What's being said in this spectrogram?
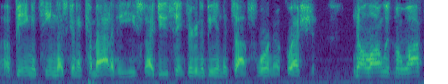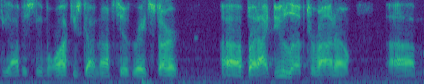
uh, being a team that's going to come out of the East. I do think they're going to be in the top four, no question. You know, along with Milwaukee, obviously Milwaukee's gotten off to a great start. Uh, but I do love Toronto. Um,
